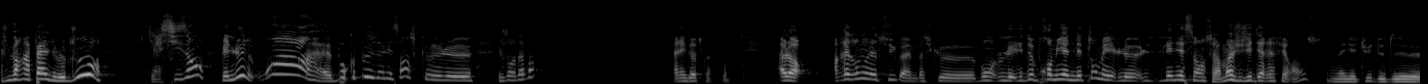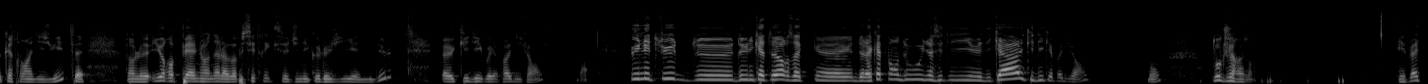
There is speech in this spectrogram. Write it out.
Je me rappelle de l'autre jour, il y a 6 ans, pleine lune, beaucoup plus de naissances que le, jour d'avant. Anecdote, quoi. Bon. Alors, arrêtons-nous là-dessus quand même, parce que, bon, les deux premiers, admettons, mais les naissances. Alors, moi, j'ai des références. On a une étude de 98 dans le European Journal of Obstetrics, Gynecology and Midule, euh, qui dit qu'il n'y a pas de différence. Une étude de 2014 euh, de la Katmandou Université médicale qui dit qu'il n'y a pas de différence. Bon, donc j'ai raison. Et voilà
